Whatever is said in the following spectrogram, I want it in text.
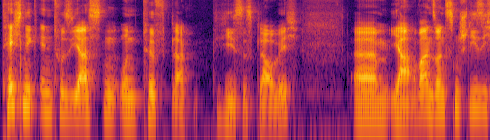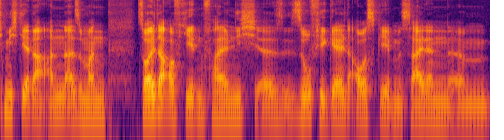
Technikenthusiasten und Tüftler hieß es, glaube ich. Ähm, ja, aber ansonsten schließe ich mich dir da an. Also man sollte auf jeden Fall nicht äh, so viel Geld ausgeben, es sei denn, ähm,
